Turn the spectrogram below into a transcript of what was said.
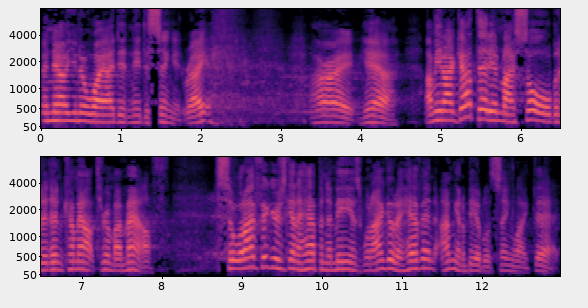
And now you know why I didn't need to sing it, right? All right, yeah. I mean, I got that in my soul, but it didn't come out through my mouth. So what I figure is going to happen to me is when I go to heaven, I'm going to be able to sing like that.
